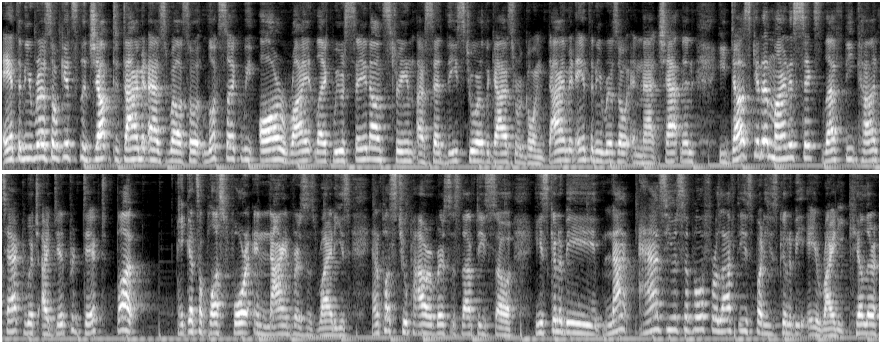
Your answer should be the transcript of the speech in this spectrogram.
Anthony Rizzo gets the jump to diamond as well. So it looks like we are right. Like we were saying on stream, I said these two are the guys who are going diamond. Anthony Rizzo and Matt Chapman. He does get a minus minus 6 lefty contact, which I did predict, but but he gets a plus 4 and 9 versus righties and plus 2 power versus lefties. So he's going to be not as usable for lefties, but he's going to be a righty killer.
